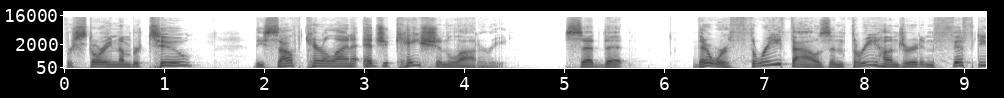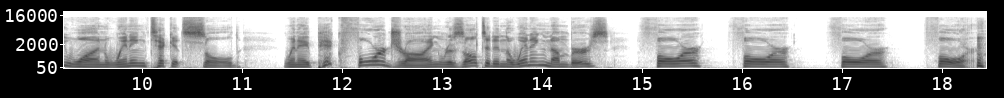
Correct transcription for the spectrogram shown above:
for story number two. The South Carolina Education Lottery said that there were 3,351 winning tickets sold when a pick four drawing resulted in the winning numbers four, four, four, four.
